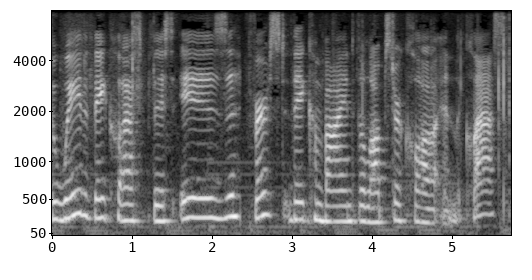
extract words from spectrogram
the way that they clasp this is, first they combined the lobster claw and the clasp.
